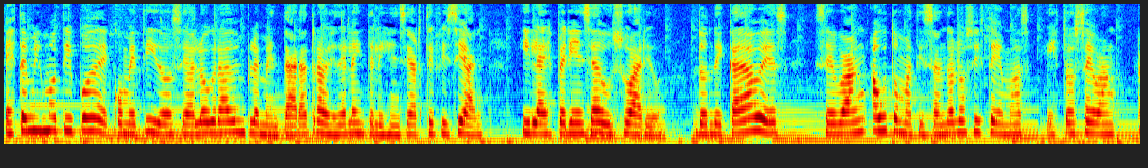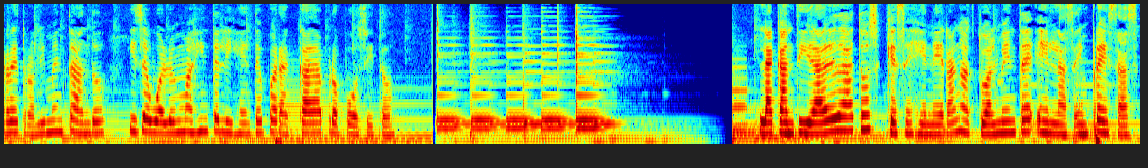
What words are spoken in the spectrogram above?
Este mismo tipo de cometido se ha logrado implementar a través de la inteligencia artificial y la experiencia de usuario, donde cada vez se van automatizando los sistemas, estos se van retroalimentando y se vuelven más inteligentes para cada propósito. La cantidad de datos que se generan actualmente en las empresas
